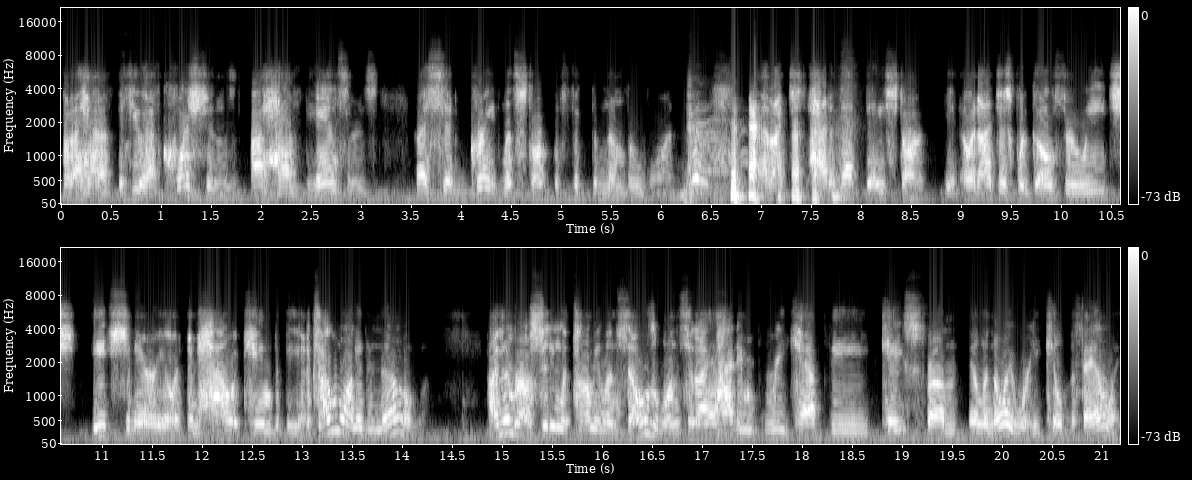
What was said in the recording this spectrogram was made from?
but I have. If you have questions, I have the answers." I said, "Great, let's start with victim number one." and I just how did that day start? You know, and I just would go through each each scenario and, and how it came to be because I wanted to know. I remember I was sitting with Tommy Lynn Sells once, and I had him recap the case from Illinois where he killed the family,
